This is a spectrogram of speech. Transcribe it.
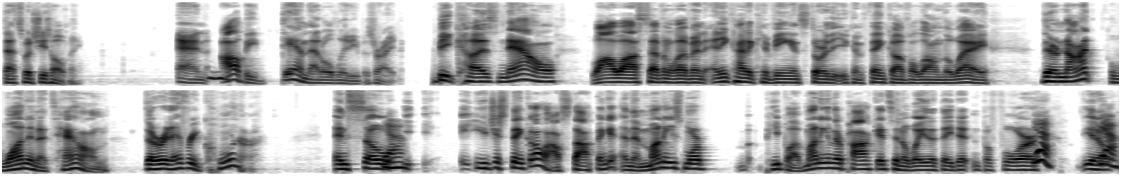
That's what she told me. And I'll be damn, that old lady was right. Because now, Wawa, 7 Eleven, any kind of convenience store that you can think of along the way, they're not one in a town, they're at every corner. And so Yeah. y- you just think, oh, I'll stop and get, and then money's more, people have money in their pockets in a way that they didn't before. Yeah. You know, Yeah.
